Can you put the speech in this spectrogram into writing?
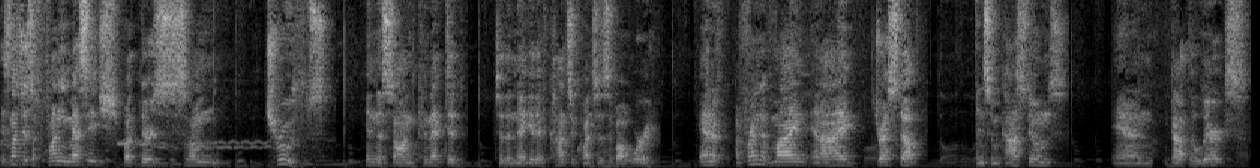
It's not just a funny message, but there's some truths in the song connected to the negative consequences about worry. And a, a friend of mine and I dressed up in some costumes and got the lyrics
